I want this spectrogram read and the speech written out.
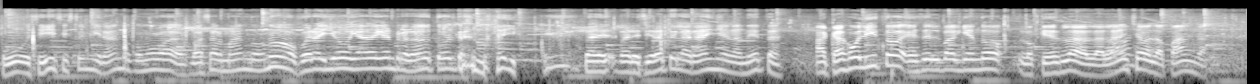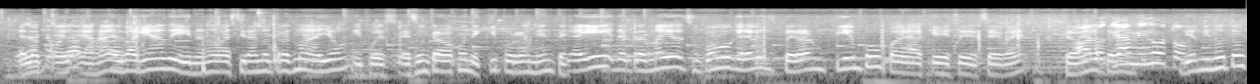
Uy, sí, sí estoy mirando cómo va- vas armando. No, fuera yo, ya había enredado todo el trasmayo. Pare- pareciera telaraña, la neta. Acá Jolito es él va guiando lo que es la, la lancha o la panga. Él, lo- él- ajá, él va guiando y Nano va estirando el trasmayo y pues es un trabajo en equipo realmente. De ahí del trasmayo supongo que debes esperar un tiempo para que se, se vaya. Se A vayan los 10 atorando. minutos. 10 minutos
